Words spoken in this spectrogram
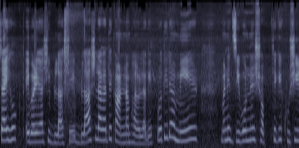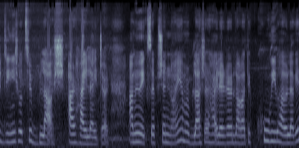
যাই হোক, এবারে আসি ব্লাশে ব্লাশ লাগাতে কার না ভালো লাগে? প্রতিটা মেয়ের মানে জীবনের সব থেকে খুশির জিনিস হচ্ছে ব্লাশ আর হাইলাইটার আমিও এক্সেপশন নয়, আমার ব্লাশ আর হাইলাইটার লাগাতে খুবই ভালো লাগে।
